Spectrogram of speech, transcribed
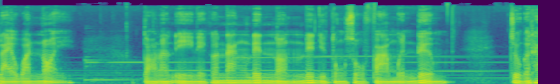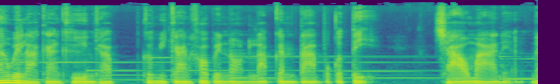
หลายวันหน่อย ตอนนั้นเองเนี่ยก็นั่งเล่นนอนเล่นอยู่ตรงโซฟาเหมือนเดิม จนกระทั่งเวลากลางคืนครับ ก็มีการเข้าไปนอนหลับกันตามปกติ เช้ามาเนี่ยใน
